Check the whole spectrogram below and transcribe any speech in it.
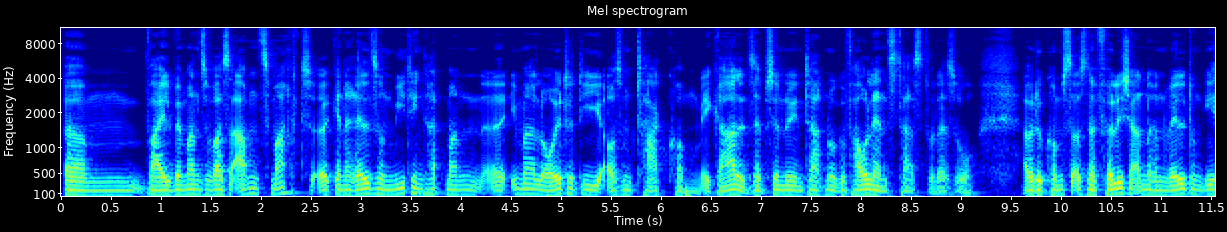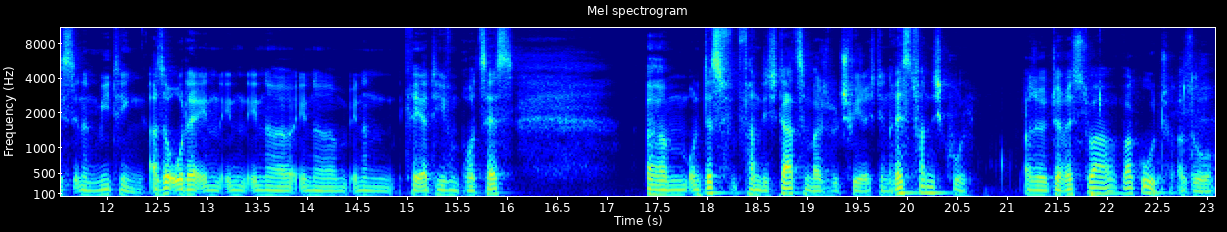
Ähm, weil wenn man sowas abends macht, äh, generell so ein Meeting hat man äh, immer Leute, die aus dem Tag kommen. Egal, selbst wenn du den Tag nur gefaulenzt hast oder so. Aber du kommst aus einer völlig anderen Welt und gehst in ein Meeting. Also oder in, in, in, eine, in, eine, in einen kreativen Prozess. Ähm, und das fand ich da zum Beispiel schwierig. Den Rest fand ich cool. Also der Rest war, war gut. Also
